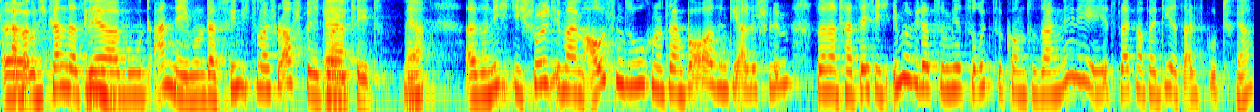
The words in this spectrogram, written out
Äh, und ich kann das sehr gut annehmen. Und das finde ich zum Beispiel auch Spiritualität. Ja. Ja. Also nicht die Schuld immer im Außen suchen und sagen, boah, sind die alle schlimm, sondern tatsächlich immer wieder zu mir zurückzukommen, zu sagen, nee, nee, jetzt bleib mal bei dir, ist alles gut, ja.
